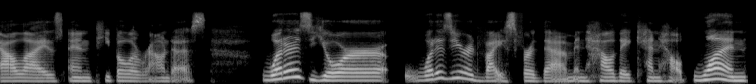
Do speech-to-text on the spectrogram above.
allies and people around us. What is your what is your advice for them and how they can help? One,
